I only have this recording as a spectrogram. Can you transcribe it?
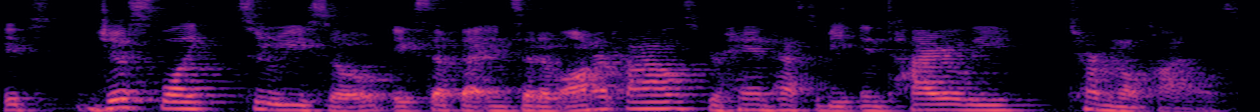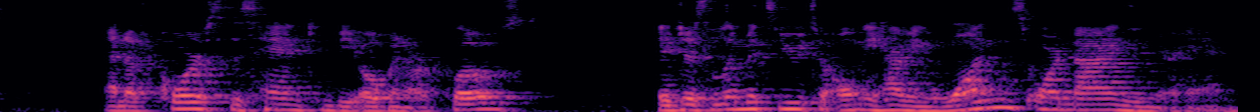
It's just like Tsuuiisou, except that instead of honor tiles, your hand has to be entirely terminal tiles. And of course, this hand can be open or closed. It just limits you to only having ones or nines in your hand.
